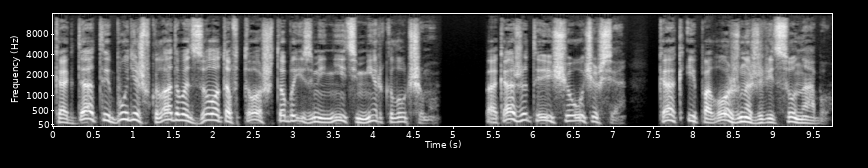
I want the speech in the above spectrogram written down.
когда ты будешь вкладывать золото в то, чтобы изменить мир к лучшему. Пока же ты еще учишься, как и положено жрецу Набу.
